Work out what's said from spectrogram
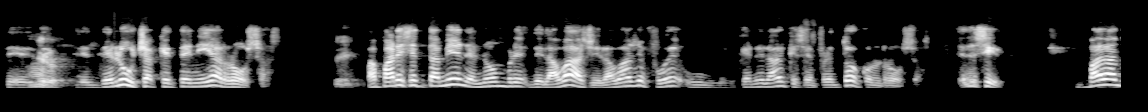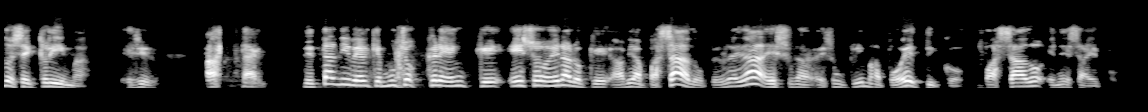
de, lucha que tenía Rosas. Sí. Aparece también el nombre de Lavalle. Lavalle fue un general que se enfrentó con Rosas. Es decir, va dando ese clima. Es decir, hasta de tal nivel que muchos creen que eso era lo que había pasado, pero en realidad es, una, es un clima poetico basado en esa época.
